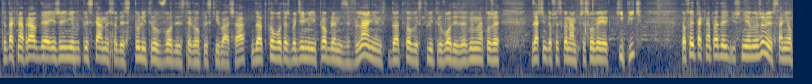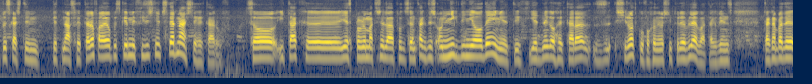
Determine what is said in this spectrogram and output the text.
to tak naprawdę, jeżeli nie wypryskamy sobie 100 litrów wody z tego opryskiwacza, dodatkowo też będziemy mieli problem z wlaniem dodatkowych 100 litrów wody, ze względu na to, że zacznie to wszystko nam przysłowie kipić, to wtedy tak naprawdę już nie możemy w stanie opryskać tym 15 hektarów, ale opryskujemy fizycznie 14 hektarów. Co i tak e, jest problematyczne dla producenta, gdyż on nigdy nie odejmie tych jednego hektara z środków ochrony roślin, które wlewa. Tak więc tak naprawdę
